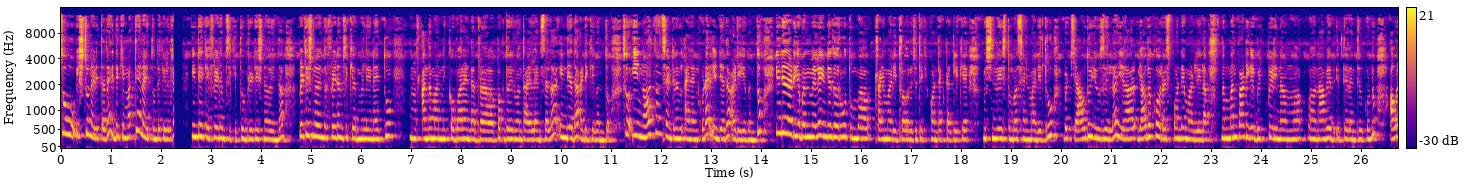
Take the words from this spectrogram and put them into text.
ಸೊ ಇಷ್ಟು ನಡೀತದೆ. ಇದಕ್ಕೆ ಮತ್ತೆ ಏನಾಯ್ತು ಅಂತ ಕೇಳಿದ್ರೆ ಇಂಡಿಯಾಕ್ಕೆ ಫ್ರೀಡಮ್ ಸಿಕ್ಕಿತ್ತು ಬ್ರಿಟಿಷ್ನವರಿಂದ. ಬ್ರಿಟಿಷ್ನವರಿಂದ ಫ್ರೀಡಮ್ ಸಿಕ್ಕಿದ್ಮೇಲೆ ಏನಾಯ್ತು? ಹ್ಮ್, ಅಂಡಮಾನ್, ನಿಕೋಬಾರ್ ಅಂಡ್ ಅದರ ಪಕ್ಕದಲ್ಲಿರುವಂತಹ ಐಲ್ಯಾಂಡ್ಸ್ ಎಲ್ಲ ಇಂಡಿಯಾದ ಅಡಿಗೆ ಬಂತು. ಸೊ ಈ ನಾರ್ತನ್ ಸೆಂಟ್ರಲ್ ಐಲ್ಯಾಂಡ್ ಕೂಡ ಇಂಡಿಯಾದ ಅಡಿಗೆ ಬಂತು. ಇಂಡಿಯಾದ ಅಡಿಗೆ ಬಂದ ಮೇಲೆ ಇಂಡಿಯಾದವರು ತುಂಬಾ ಟ್ರೈ ಮಾಡಿದ್ರು, ಅವರ ಜೊತೆಗೆ ಕಾಂಟ್ಯಾಕ್ಟ್ ಆಗ್ಲಿಕ್ಕೆ ಮಿಷನರೀಸ್ ತುಂಬಾ ಸೆಂಡ್ ಮಾಡಿದ್ರು. ಬಟ್ ಯಾವುದು ಯೂಸ್ ಇಲ್ಲ ಯಾವ್ದಕ್ಕೂ ರೆಸ್ಪಾಂಡೇ ಮಾಡಲಿಲ್ಲ. ನಮ್ಮ ಪಾಟಿಗೆ ಬಿಟ್ಬಿಡಿ, ನಮ್ಮ ನಾವೇ ಇದ್ದೇವೆ ಅಂತ ತಿಳ್ಕೊಂಡು ಅವರ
